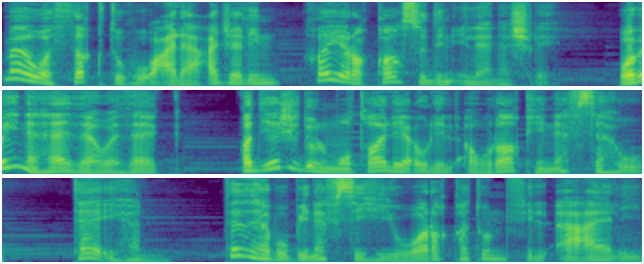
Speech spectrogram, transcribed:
ما وثقته على عجل غير قاصد إلى نشره. وبين هذا وذاك قد يجد المطالع للأوراق نفسه تائها تذهب بنفسه ورقة في الأعالي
